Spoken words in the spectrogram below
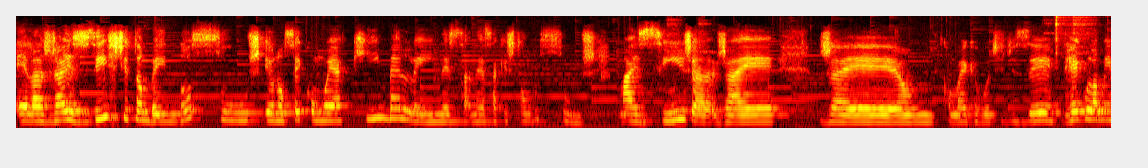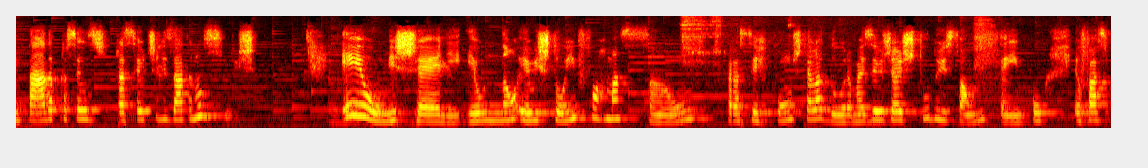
ela já existe também no SUS. Eu não sei como é aqui em Belém nessa, nessa questão do SUS, mas sim já, já é já é como é que eu vou te dizer regulamentada para ser para ser utilizada no SUS. Eu, Michele, eu não, eu estou em formação para ser consteladora, mas eu já estudo isso há um tempo. Eu faço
